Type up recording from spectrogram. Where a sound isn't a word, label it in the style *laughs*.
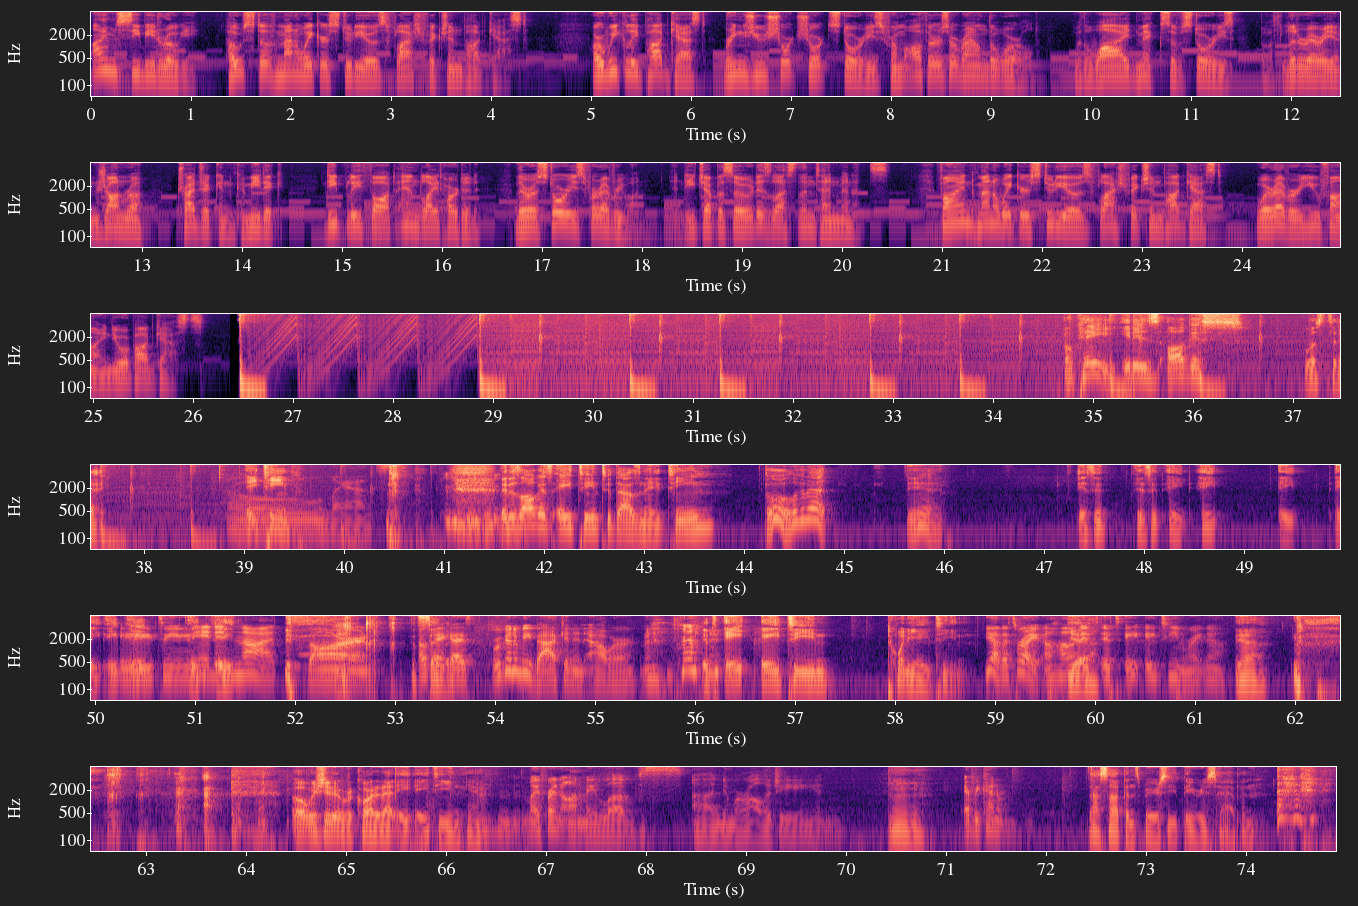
I'm CB Droege, host of Manawaker Studios Flash Fiction Podcast. Our weekly podcast brings you short, short stories from authors around the world, with a wide mix of stories, both literary and genre, tragic and comedic, deeply thought and lighthearted. There are stories for everyone, and each episode is less than 10 minutes. Find Manawaker Studios Flash Fiction Podcast wherever you find your podcasts. Okay, it is August. What's today? 18th. Oh, Lance. *laughs* it is August 18, 2018. Oh, look at that. Yeah. Is it is it 8 8 8 8 8 8 18? It is not. *laughs* Darn. Okay, seven. guys, we're going to be back in an hour. *laughs* It's 8 18 2018. yeah, that's right. Uh huh. Yeah. It's, it's 8 18 right now. Yeah. Oh, we should have recorded at eight eighteen. Yeah. *laughs* My friend Anime loves uh, numerology and Mm. every kind of. That's how conspiracy theories happen.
